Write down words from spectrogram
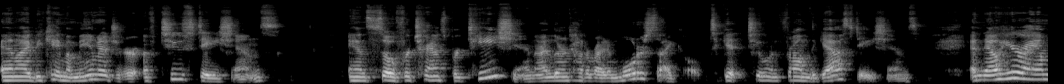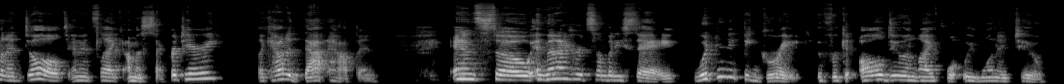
and I became a manager of two stations. And so for transportation, I learned how to ride a motorcycle to get to and from the gas stations. And now here I am an adult and it's like I'm a secretary. Like, how did that happen? And so, and then I heard somebody say, wouldn't it be great if we could all do in life what we wanted to,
